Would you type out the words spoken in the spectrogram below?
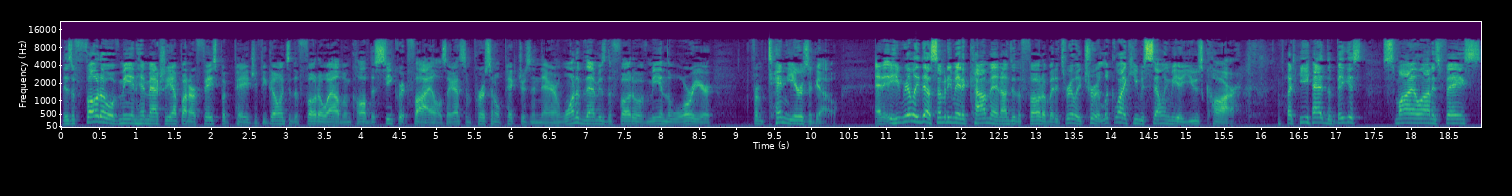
There's a photo of me and him actually up on our Facebook page. If you go into the photo album called The Secret Files, I got some personal pictures in there. And one of them is the photo of me and the Warrior from 10 years ago. And he really does. Somebody made a comment under the photo, but it's really true. It looked like he was selling me a used car. but he had the biggest smile on his face.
